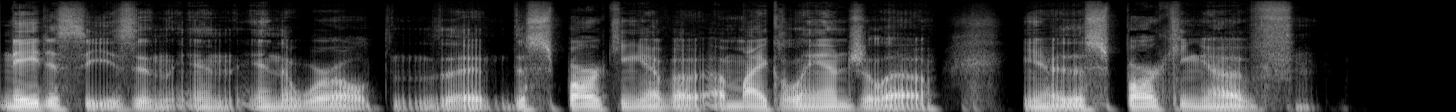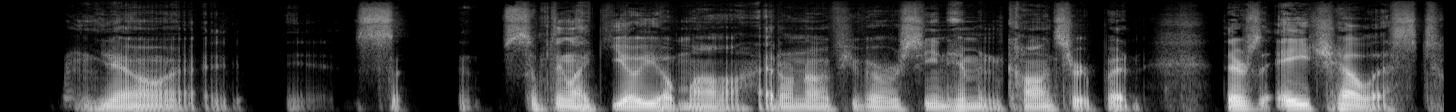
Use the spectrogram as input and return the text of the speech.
nadices in, in, in the world, the, the sparking of a, a Michelangelo, you know, the sparking of, you know, something like Yo Yo Ma. I don't know if you've ever seen him in concert, but there's a cellist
